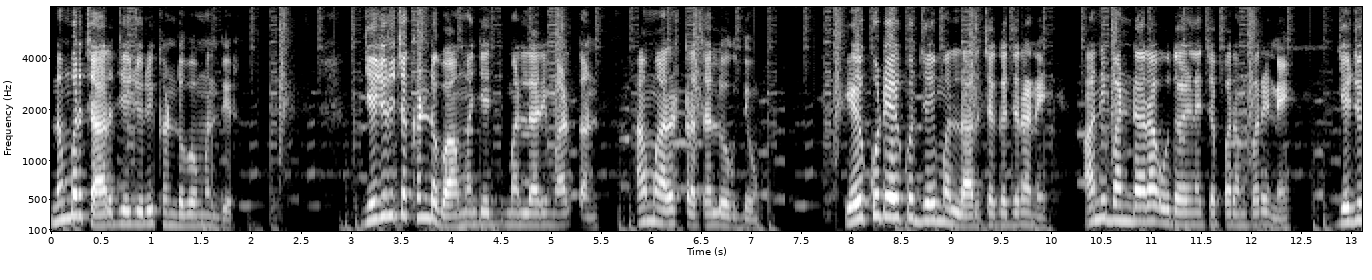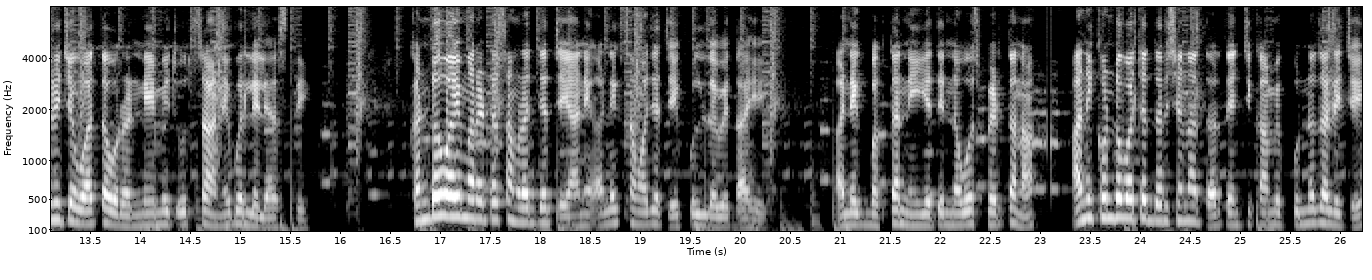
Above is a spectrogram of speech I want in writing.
नंबर चार जेजुरी खंडोबा मंदिर. जेजुरीचा खंडोबा म्हणजे मल्हारी मार्तंड हा महाराष्ट्राचा लोकदेव. येळकोट येळकोट जय मल्हारच्या गजराने आणि भंडारा उधळण्याच्या परंपरेने जेजुरीचे वातावरण नेहमीच उत्साहाने भरलेले असते. खंडोबा हे मराठा साम्राज्याचे आणि अनेक समाजाचे कुलदैवत आहे. अनेक भक्तांनी येथे नवस फेडताना आणि खंडोबाच्या दर्शनात त्यांची कामे पूर्ण झाल्याचे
